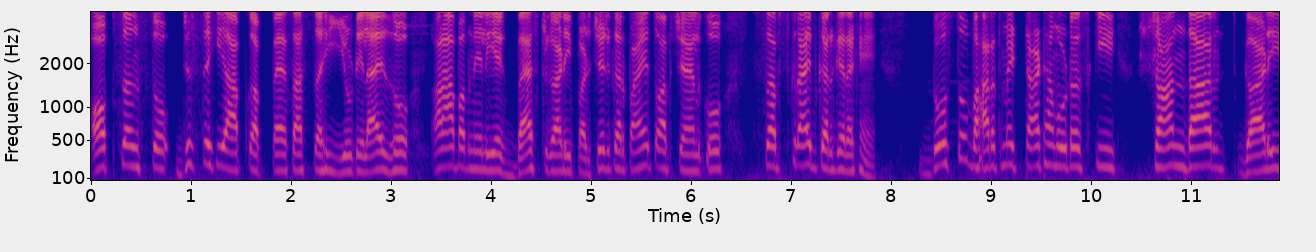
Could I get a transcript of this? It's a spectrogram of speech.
ऑप्शंस तो जिससे कि आपका पैसा सही यूटिलाइज हो, और आप अपने लिए एक बेस्ट गाड़ी परचेज कर पाएँ तो आप चैनल को सब्सक्राइब करके रखें। दोस्तों, भारत में टाटा मोटर्स की शानदार गाड़ी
